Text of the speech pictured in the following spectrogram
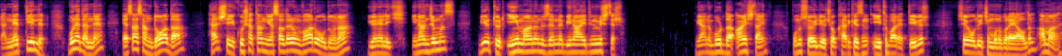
Yani net değildir. Bu nedenle esasen doğada her şeyi kuşatan yasaların var olduğuna yönelik inancımız bir tür imanın üzerine bina edilmiştir. Yani burada Einstein bunu söylüyor. Çok herkesin itibar ettiği bir şey olduğu için bunu buraya aldım. Ama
